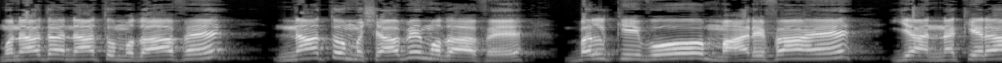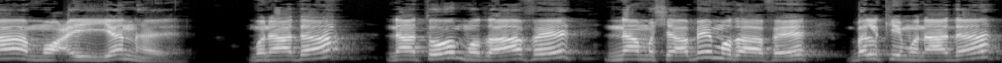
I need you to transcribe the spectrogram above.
मुनादा ना तो मुदाफ है, ना तो मुशाब मुदाफ है, बल्कि वो मारिफा है या नकरा मुन है। मुनादा ना तो मुदाफ है, ना मुशाब मुदाफ है, बल्कि मुनादा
